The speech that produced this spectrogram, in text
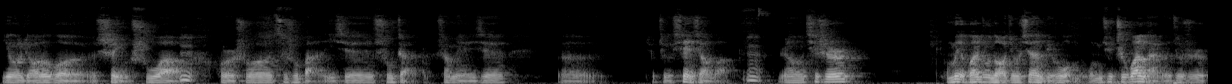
也有聊到过摄影书啊，或者说自出版一些书展上面一些，呃，就这个现象吧。嗯，然后其实我们也关注到，就是现在比如我们我们去直观感受，就是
